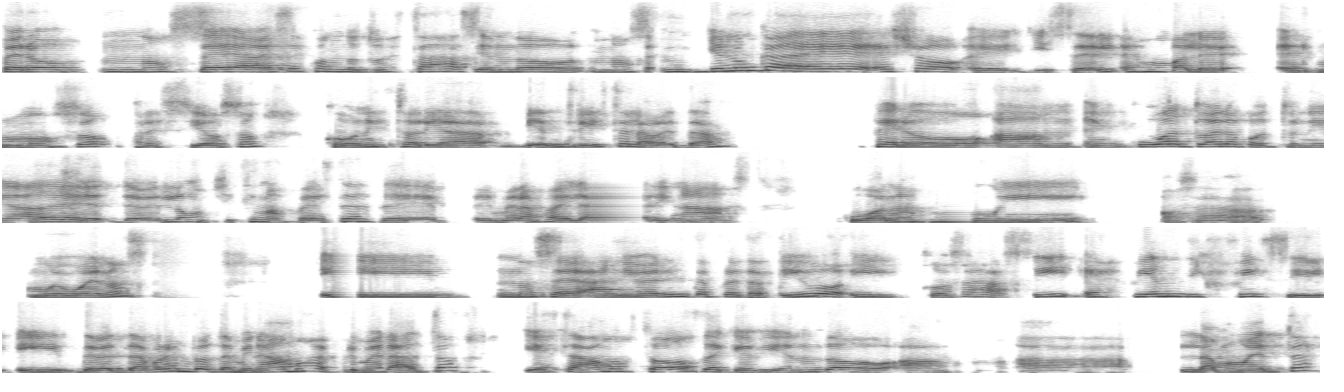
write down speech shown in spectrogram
pero no sé, a veces cuando tú estás haciendo, no sé, yo nunca he hecho eh, Giselle, es un ballet hermoso, precioso, con una historia bien triste, la verdad. Pero en Cuba tuve la oportunidad de, de, verlo muchísimas veces, de primeras bailarinas cubanas muy, o sea, muy buenas. Y, no sé, a nivel interpretativo y cosas así, es bien difícil. Y de verdad, por ejemplo, terminábamos el primer acto y estábamos todos de que viendo a, la muerte.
